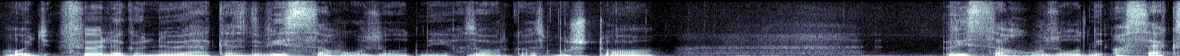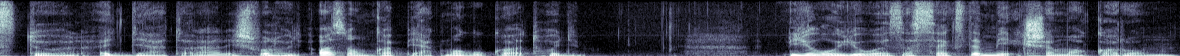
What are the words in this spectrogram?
hogy főleg a nő elkezd visszahúzódni az orgazmustól, visszahúzódni a szextől egyáltalán, és valahogy azon kapják magukat, hogy jó, jó ez a szex, de mégsem akarom.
